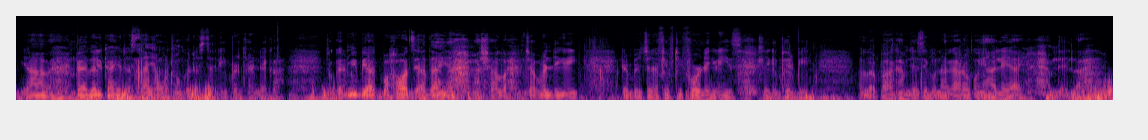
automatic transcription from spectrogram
یہاں پیدل کا ہی رستہ ہے یا اونٹوں کا رستہ ری پر چڑھنے کا۔ تو گرمی بھی آج بہت زیادہ ہے یہاں ماشاء اللہ چون ڈگری، ٹیمپریچر ہے ففٹی فور ڈگریز۔ لیکن پھر بھی اللہ پاک ہم جیسے گناہ گاروں کو یہاں لے آئے، الحمدللہ۔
